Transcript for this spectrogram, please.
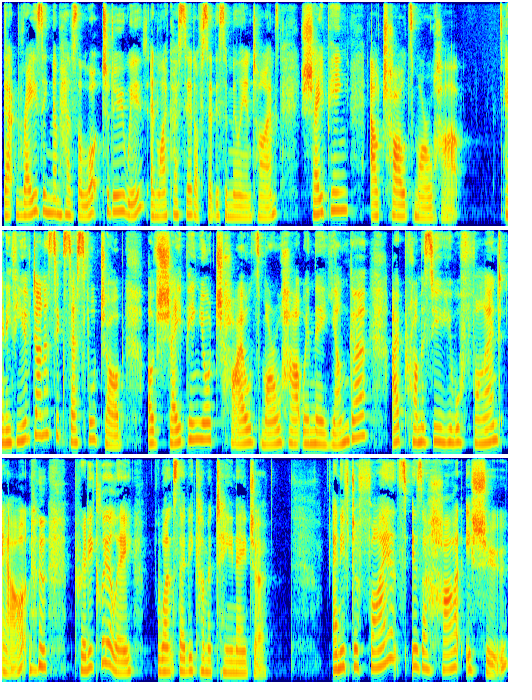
that raising them has a lot to do with, and like I said, I've said this a million times, shaping our child's moral heart. And if you've done a successful job of shaping your child's moral heart when they're younger, I promise you, you will find out pretty clearly once they become a teenager. And if defiance is a heart issue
